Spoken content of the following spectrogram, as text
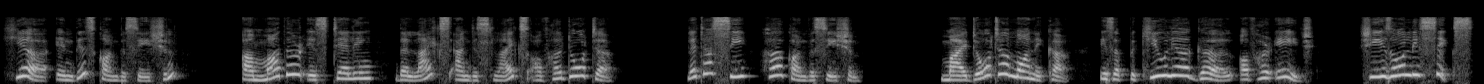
Here in this conversation, a mother is telling the likes and dislikes of her daughter. Let us see her conversation. My daughter Monica is a peculiar girl of her age. She is only six.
